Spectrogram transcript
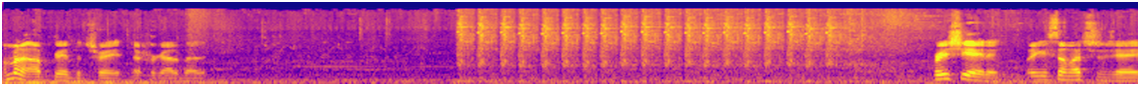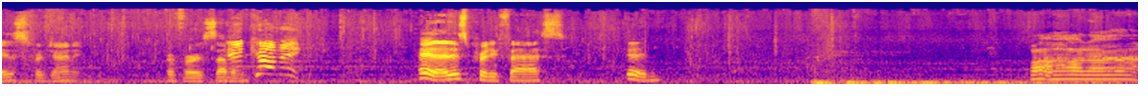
I'm gonna upgrade the trait. I forgot about it. Appreciate it. Thank you so much to Jay's for joining. For, for subbing. Incoming! Hey, that is pretty fast. Good. Voilà.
